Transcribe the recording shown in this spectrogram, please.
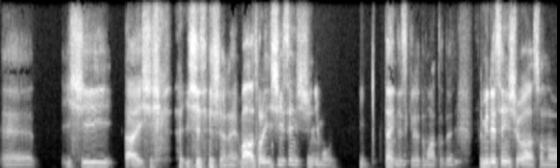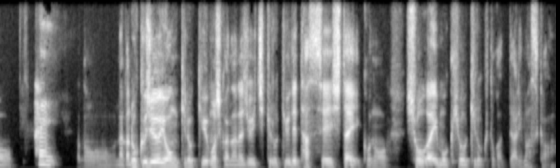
えー、石井、あ、石井、石井選手じゃない。まあ、それ石井選手にも行きたいんですけれども、後で。すみれ選手は、その、はい。あの、なんか64キロ級もしくは71キロ級で達成したい、この障害目標記録とかってありますか？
